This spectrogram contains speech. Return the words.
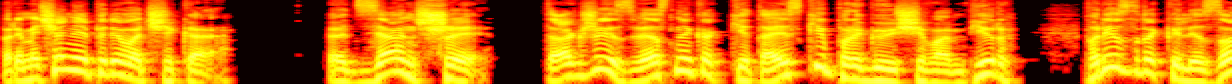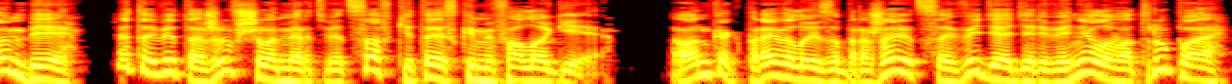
Примечание переводчика. Дзяньши, также известный как китайский прыгающий вампир, призрак или зомби – это вид ожившего мертвеца в китайской мифологии. Он, как правило, изображается в виде одеревенелого трупа,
